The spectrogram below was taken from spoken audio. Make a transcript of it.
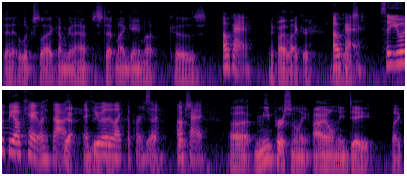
then it looks like I'm gonna have to step my game up because Okay, if I like her. okay, least. so you would be okay with that Yeah, if you really okay. like the person. of okay, Uh, me personally, I only date like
